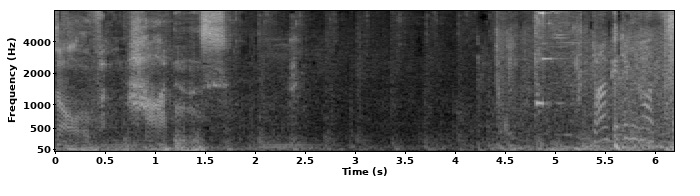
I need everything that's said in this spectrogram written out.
resolve hardens. Targeting hostile.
